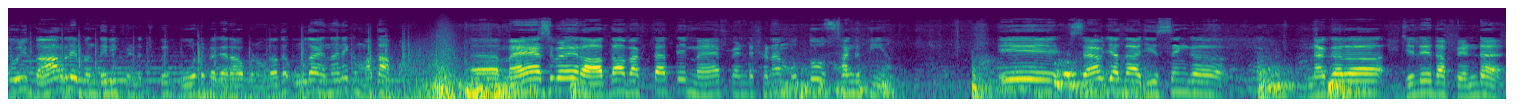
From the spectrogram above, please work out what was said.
ਤੇ ਬਾਹਰਲੇ ਬੰਦੇ ਦੀ ਪਿੰਡ 'ਚ ਕੋਈ ਬੋਟ ਵਗੈਰਾ ਉਹ ਬਣਾਉਂਦਾ, ਤੇ ਉਹਦਾ ਇਹਨਾਂ ਨੇ ਇੱਕ ਮਤਾ ਪਾਇਆ ਮੈਂ ਇਸ ਵੇਲੇ ਰਾਤ ਦਾ ਵਕਤ ਆ, ਤੇ ਮੈਂ ਪਿੰਡ ਖੜਾ ਮੁੱਦੋ ਸੰਗਤੀਆਂ। ਇਹ ਸਾਹਿਬਜ਼ਾਦਾ ਅਜੀਤ ਸਿੰਘ ਨਗਰ ਜ਼ਿਲ੍ਹੇ ਦਾ ਪਿੰਡ ਹੈ।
